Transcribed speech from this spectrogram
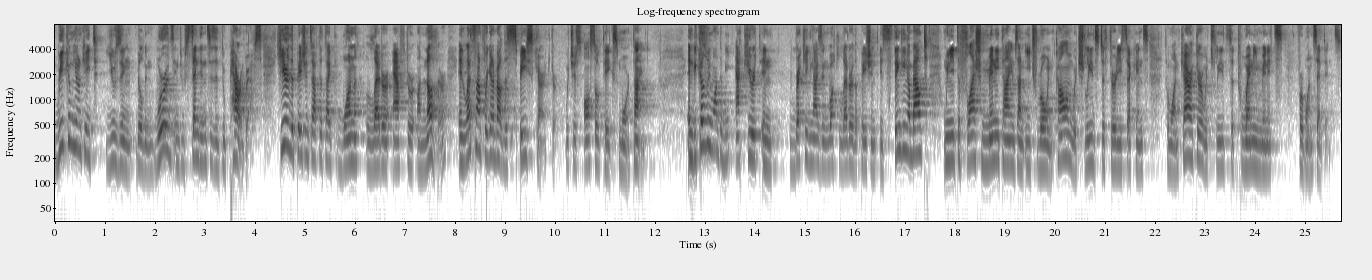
we communicate using building words into sentences, into paragraphs. Here, the patients have to type one letter after another. And let's not forget about the space character, which is also takes more time. And because we want to be accurate in recognizing what letter the patient is thinking about, we need to flash many times on each row and column, which leads to 30 seconds to one character, which leads to 20 minutes for one sentence.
